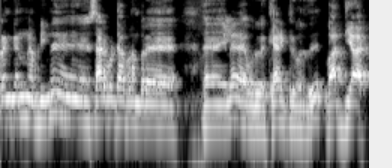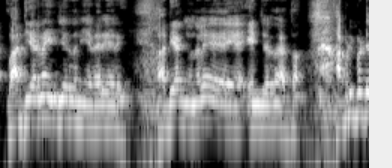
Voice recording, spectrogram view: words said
ரங்கன் அப்படின்னு சார்பட்டா பரம்பரை அஹ், ஒரு கேரக்டர் வருது. வாத்தியார். வாத்தியார்னா எம்ஜிஆர் தான் நீங்கள் வேறு யார்? வாத்தியார்னு சொன்னாலே எம்ஜிஆர் தான் அர்த்தம். அப்படிப்பட்ட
